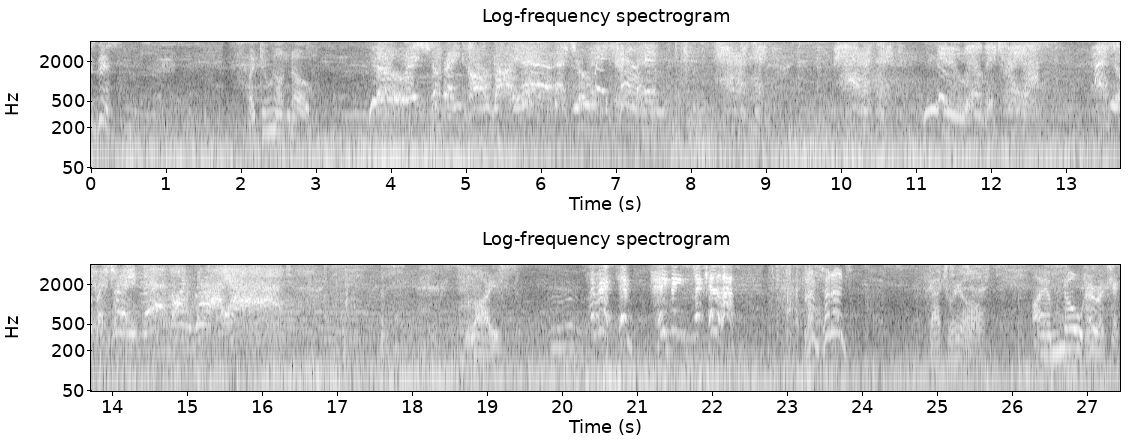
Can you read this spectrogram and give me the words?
Is this? I do not know. You wish to bring Calgar here that you may kill him! Heretic! Heretic! You will betray us as you betrayed them on Graia! Lies. Arrest him! He means to kill her! Lieutenant! Gadriel. I am no heretic.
